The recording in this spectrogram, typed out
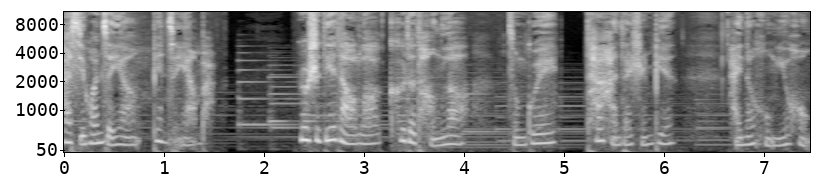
他喜欢怎样便怎样吧，若是跌倒了磕的疼了，总归他还在身边，还能哄一哄，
